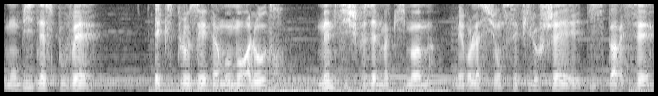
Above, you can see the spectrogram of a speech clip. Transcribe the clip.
mon business pouvait exploser d'un moment à l'autre, même si je faisais le maximum, mes relations s'effilochaient et disparaissaient.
